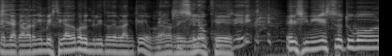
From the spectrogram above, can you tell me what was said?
donde acabaron investigados por un delito de blanqueo. Claro, ¿Quién se le Reinier, es que el siniestro tuvo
